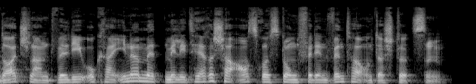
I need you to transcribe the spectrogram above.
Deutschland will die Ukraine mit militärischer Ausrüstung für den Winter unterstützen.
